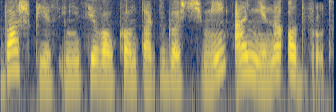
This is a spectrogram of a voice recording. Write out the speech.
wasz pies inicjował kontakt z gośćmi, a nie na odwrót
